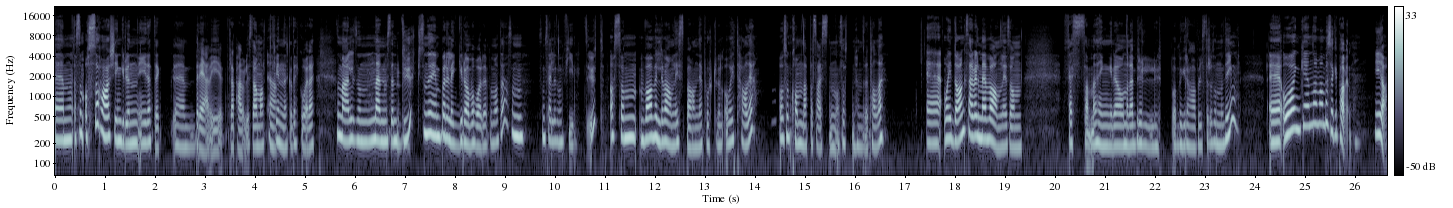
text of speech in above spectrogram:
Em, som også har sin grunn i dette eh, brevet fra Paulus om at Ja. kvinner skal dekke håret. Som er sånn, nærmest en duk som du bare legger over håret, på en måte. Som, som ser litt sånn fint ut. Og som var veldig vanlig i Spania, Portugal og Italia. Og som kom da på 1600- og 1700-tallet. Eh, og i dag så er det vel mer vanlig sånn festsammenhengere og når det er bryllup og begravelser og sånne ting. Eh, og når man besøker paven. Ja,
